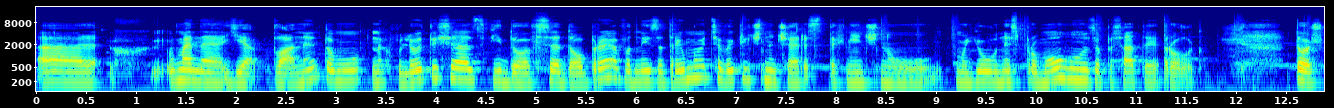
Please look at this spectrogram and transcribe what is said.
У мене є плани, тому не хвилюйтеся, з відео все добре. Вони затримуються виключно через технічну мою неспромогу записати ролик. Тож,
